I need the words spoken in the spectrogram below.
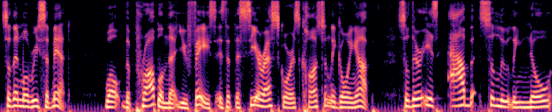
so then we'll resubmit. Well, the problem that you face is that the CRS score is constantly going up. So there is absolutely no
